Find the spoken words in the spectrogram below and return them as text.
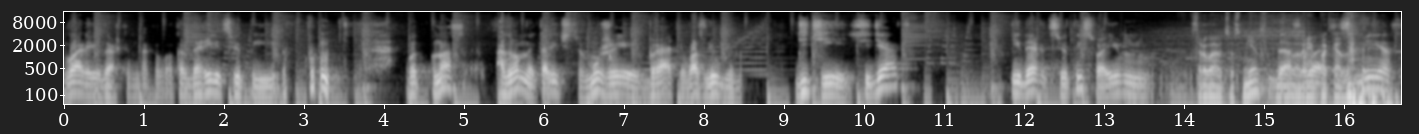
Вали Юдашкина такого, когда дарили цветы, помните? Вот у нас огромное количество мужей, братьев, возлюбленных, детей сидят и дарят цветы своим... Срываются с мест да, во время показа. с мест.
